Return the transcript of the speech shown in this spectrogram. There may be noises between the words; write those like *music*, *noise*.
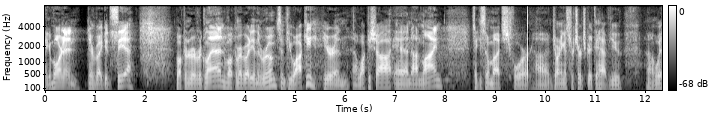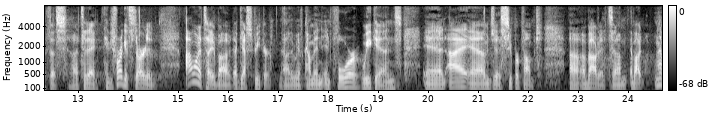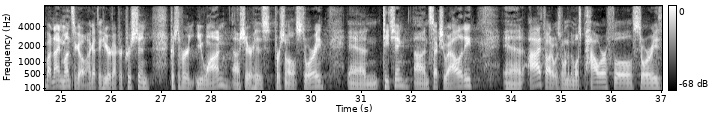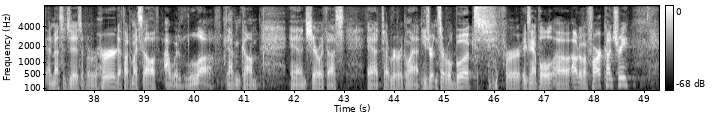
Hey, good morning, everybody. Good to see you. Welcome to River Glen. Welcome everybody in the rooms in Pewaukee, here in uh, Waukesha, and online. Thank you so much for uh, joining us for church. Great to have you uh, with us uh, today. Hey, before I get started, I want to tell you about a guest speaker uh, that we have come in in four weekends, and I am just super pumped uh, about it. Um, about about nine months ago, I got to hear Dr. Christian Christopher Yuan uh, share his personal story and teaching on sexuality. And I thought it was one of the most powerful stories and messages I've ever heard. I thought to myself, I would love to have him come and share with us at uh, River Glen. He's written several books, for example, uh, Out of a Far Country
